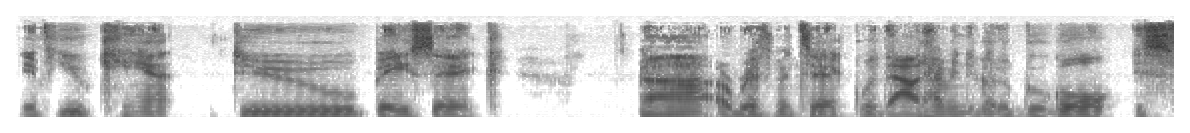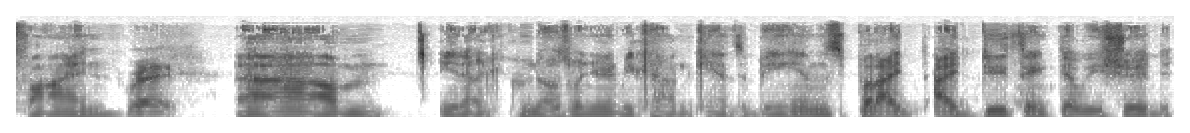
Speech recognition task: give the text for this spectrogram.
if you can't do basic uh, arithmetic without having to go to Google is fine. Right. Um, you know, who knows when you're going to be counting cans of beans? But I I do think that we should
